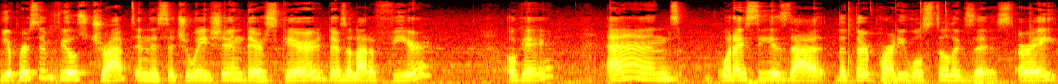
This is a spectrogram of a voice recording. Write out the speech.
your person feels trapped in this situation. They're scared. There's a lot of fear. Okay? And what I see is that the third party will still exist. All right?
